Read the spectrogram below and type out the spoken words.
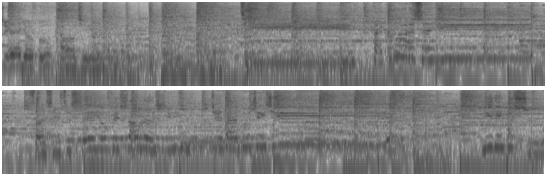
却又不靠近？叹息着谁又被伤了心，却还不清醒。一定不是我，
